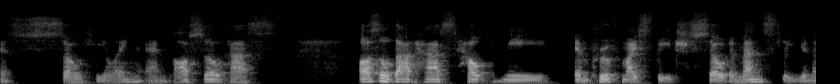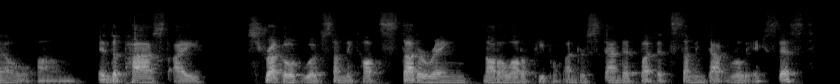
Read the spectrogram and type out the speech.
is so healing and also has also that has helped me improve my speech so immensely. You know, um, in the past, I struggled with something called stuttering. Not a lot of people understand it, but it's something that really exists.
